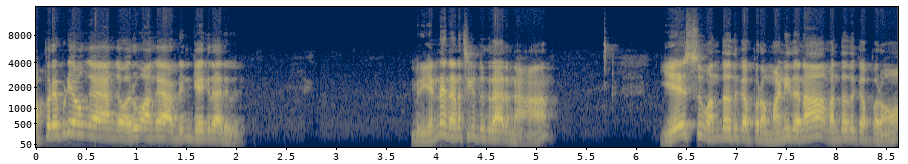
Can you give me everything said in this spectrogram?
அப்புறம் எப்படி அவங்க அங்கே வருவாங்க அப்படின்னு கேட்குறாரு இவர். இவர் என்ன நினச்சிக்கிட்டு இருக்கிறாருன்னா இயேசு வந்ததுக்கு அப்புறம் மனிதனா வந்ததுக்கு அப்புறம்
